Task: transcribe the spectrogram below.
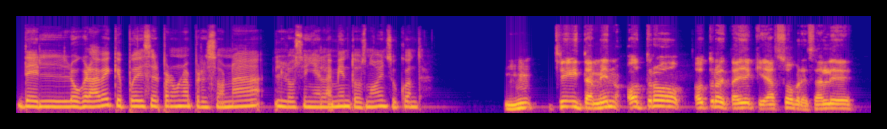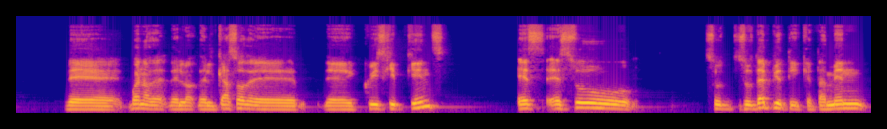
de lo grave que puede ser para una persona los señalamientos, ¿no? En su contra. Sí, y también otro, otro detalle que ya sobresale de, bueno, del caso de, Chris Hipkins es, es su, su, deputy, que también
